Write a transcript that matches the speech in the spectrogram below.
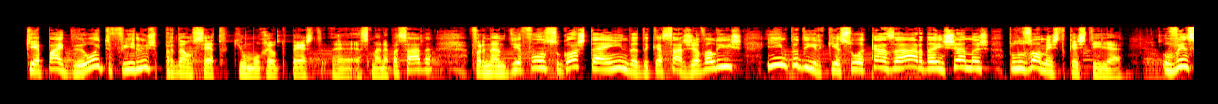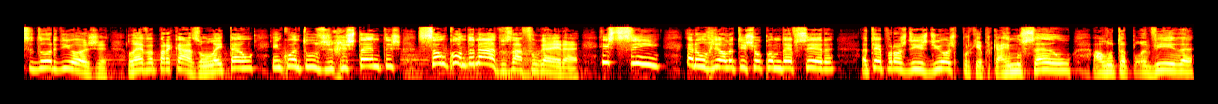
que é pai de oito filhos, perdão, sete, que um morreu de peste uh, a semana passada. Fernando de Afonso gosta ainda de caçar javalis e impedir que a sua casa arda em chamas pelos homens de Castilha. O vencedor de hoje leva para casa um leitão, enquanto os restantes são condenados à fogueira. Isto sim, era um reality show como deve ser. Até para os dias de hoje. Porquê? Porque há emoção, há luta pela vida.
